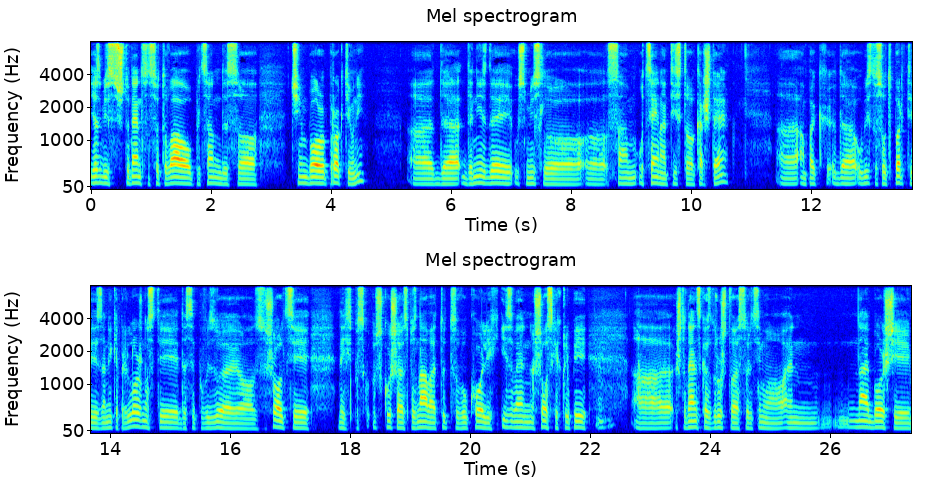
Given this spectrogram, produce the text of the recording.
jaz bi študentom svetoval, predvsem, da so čim bolj proaktivni, uh, da, da ni zdaj v smislu uh, sam ocena tisto, kar šteje. Uh, ampak da v bistvu so odprti za neke priložnosti, da se povezujejo z šolci, da jih poskušajo spoznavati tudi v okoljih izven šolskih klopi. Uh mhm. -huh študentska združstva so recimo en najboljši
